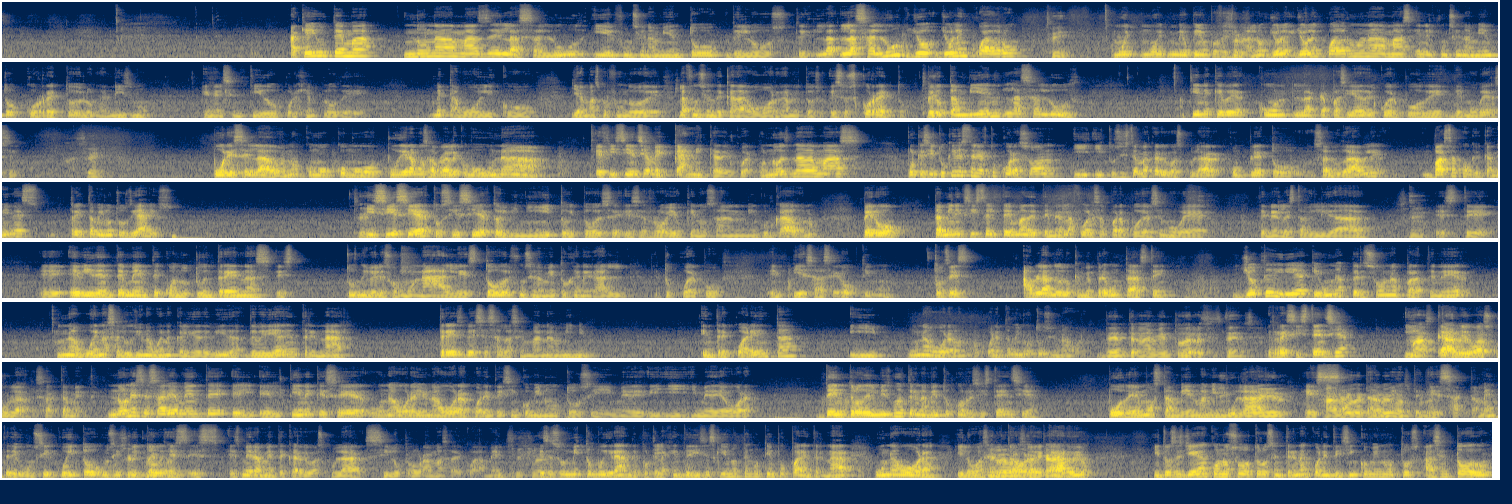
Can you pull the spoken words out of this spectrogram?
Aquí hay un tema no nada más de la salud y el funcionamiento de los... de- la, la salud yo, yo la encuadro Sí, muy, muy, mi opinión profesional, ¿no? Yo, le- yo lo encuadro no nada más en el funcionamiento correcto del organismo, en el sentido, por ejemplo, de metabólico, ya más profundo de la función de cada órgano y todo eso. Eso es correcto. Sí. Pero también la salud tiene que ver con la capacidad del cuerpo de, de moverse. sí, Por ese lado, ¿no? Como, como pudiéramos hablarle como una eficiencia mecánica del cuerpo. No es nada más... Porque si tú quieres tener tu corazón y, y tu sistema cardiovascular completo, saludable, basta con que camines 30 minutos diarios. sí. Y sí es cierto, sí es cierto, el vinito y todo ese, ese rollo que nos han inculcado, ¿no? Pero también existe el tema de tener la fuerza para poderse mover, tener la estabilidad, sí. este, eh, evidentemente cuando tú entrenas, es- tus niveles hormonales, todo el funcionamiento general de tu cuerpo empieza a ser óptimo. Entonces, hablando de lo que me preguntaste, yo te diría que una persona para tener una buena salud y una buena calidad de vida debería de entrenar tres veces a la semana mínimo. Entre 40 y una hora, a lo mejor 40 minutos y una hora. De entrenamiento de resistencia. Resistencia y Más cardiovascular, cardiovascular. exactamente. No necesariamente el, el tiene que ser una hora y una hora, 45 minutos y, media- y- media hora. Dentro del mismo entrenamiento con resistencia, podemos también manipular Incluir algo de exactamente, cardiovascular. exactamente. Digo, un circuito, un, Un circuito, circuito. Es, es, es meramente cardiovascular si lo programas adecuadamente. Sí, claro. Ese es un mito muy grande porque la gente dice es que yo no tengo tiempo para entrenar una hora y luego hacer luego otra hora de cardio. cardio. Y entonces llegan con nosotros, entrenan 45 minutos, hacen todo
